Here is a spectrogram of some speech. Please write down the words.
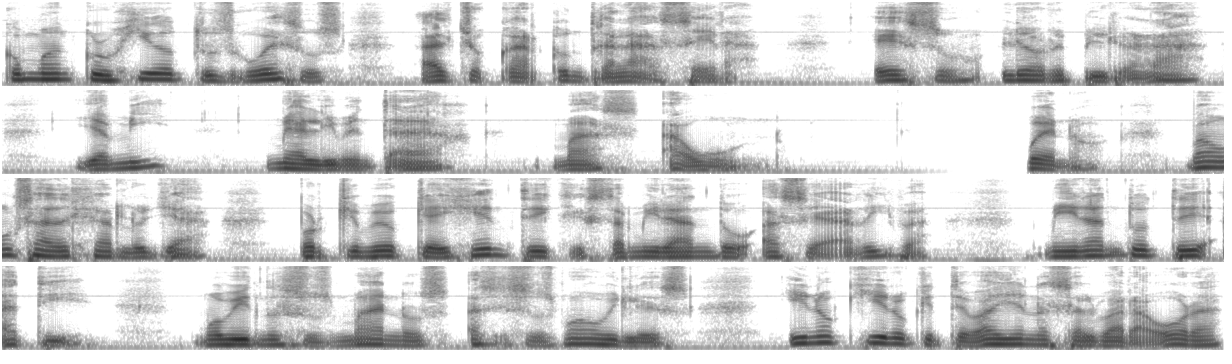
cómo han crujido tus huesos al chocar contra la acera. Eso le horripilará y a mí me alimentará más aún. Bueno, vamos a dejarlo ya, porque veo que hay gente que está mirando hacia arriba, mirándote a ti, moviendo sus manos hacia sus móviles, y no quiero que te vayan a salvar ahora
